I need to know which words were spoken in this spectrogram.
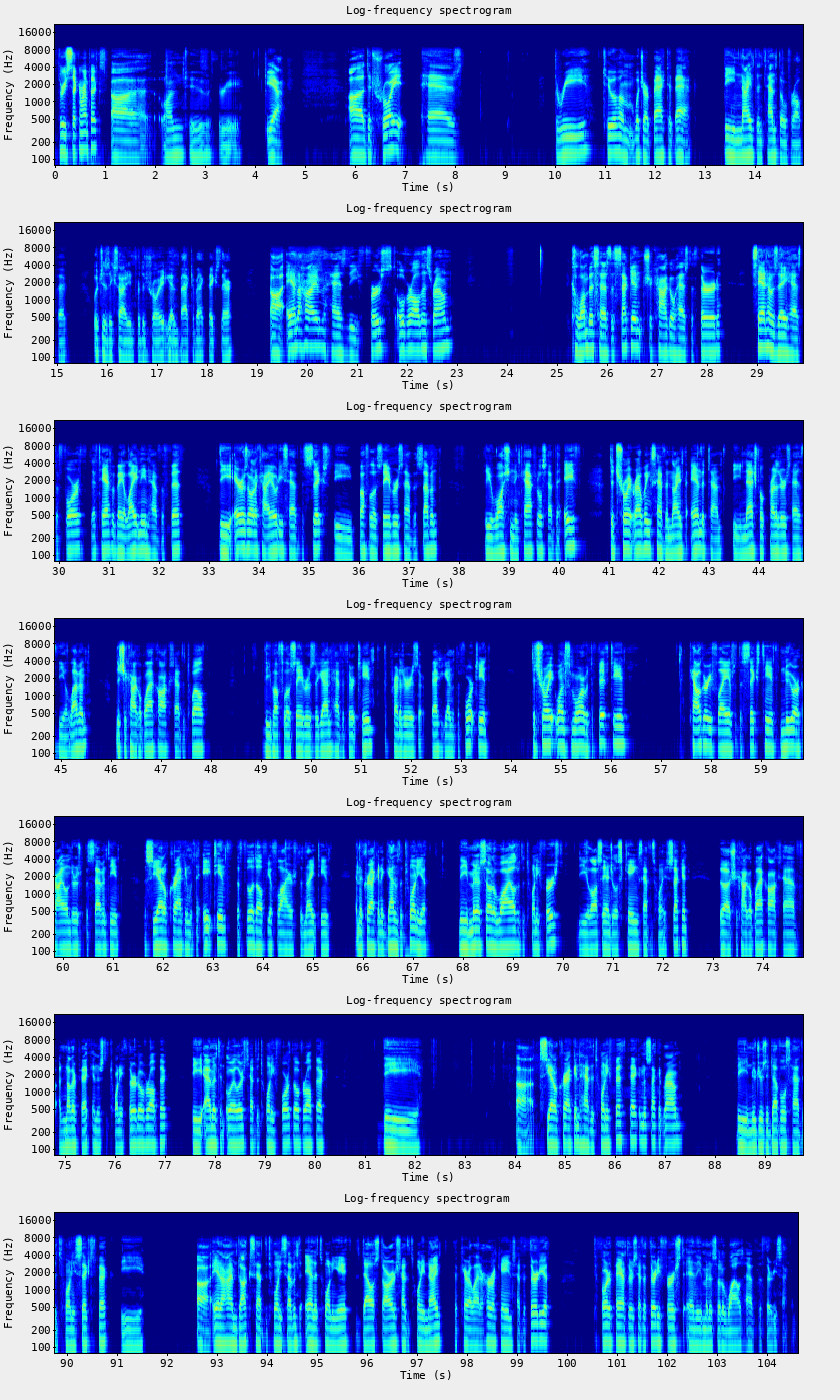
Three second round picks. Uh, one, two, three. Yeah. Uh, Detroit has three, two of them which are back to back, the ninth and tenth overall pick, which is exciting for Detroit getting back to back picks there. Uh, Anaheim has the first overall this round. Columbus has the second. Chicago has the third. San Jose has the fourth. The Tampa Bay Lightning have the fifth. The Arizona Coyotes have the sixth. The Buffalo Sabres have the seventh. The Washington Capitals have the eighth. Detroit Red Wings have the ninth and the tenth. The Nashville Predators has the eleventh. The Chicago Blackhawks have the twelfth. The Buffalo Sabres again have the thirteenth. The Predators are back again with the fourteenth. Detroit once more with the fifteenth. Calgary Flames with the 16th, New York Islanders with the 17th, the Seattle Kraken with the 18th, the Philadelphia Flyers with the 19th, and the Kraken again with the 20th, the Minnesota Wilds with the 21st, the Los Angeles Kings have the 22nd, the Chicago Blackhawks have another pick, and there's the 23rd overall pick. The Edmonton Oilers have the 24th overall pick. The uh, Seattle Kraken have the 25th pick in the second round. The New Jersey Devils have the 26th pick. The uh, Anaheim Ducks have the 27th and the 28th. The Dallas Stars have the 29th. The Carolina Hurricanes have the 30th. The Florida Panthers have the 31st, and the Minnesota Wild have the 32nd.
